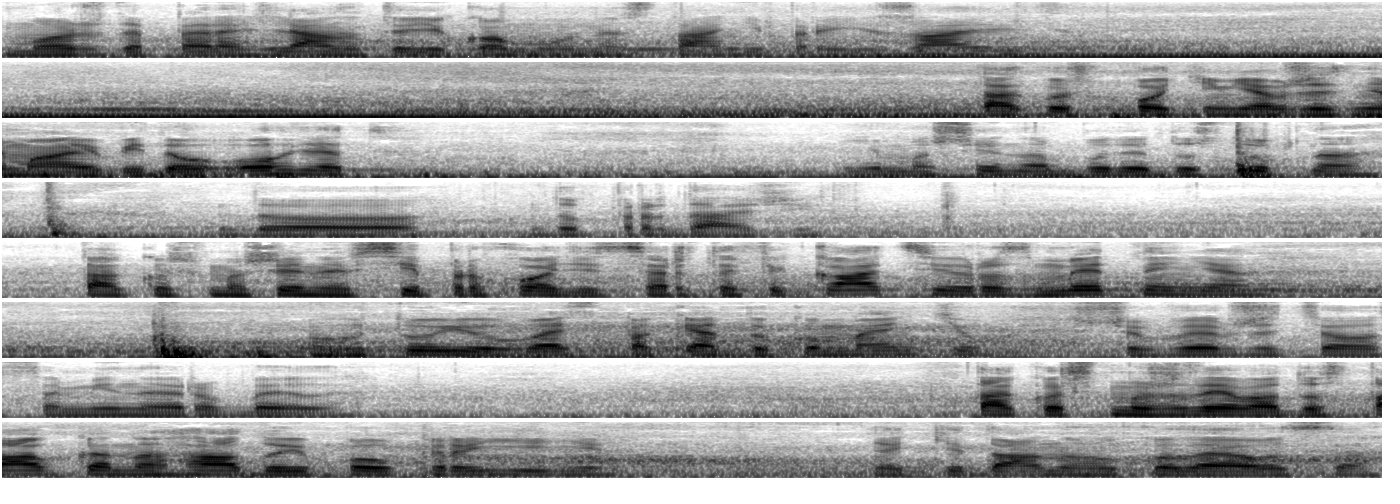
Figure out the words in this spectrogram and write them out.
Можете переглянути, в якому вони стані приїжджають. Також потім я вже знімаю відеоогляд і машина буде доступна до, до продажі. Також машини всі проходять сертифікацію, розмитнення. Готую весь пакет документів, щоб ви вже цього самі не робили. Також можлива доставка, нагадую, по Україні, як і даного колеоса,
